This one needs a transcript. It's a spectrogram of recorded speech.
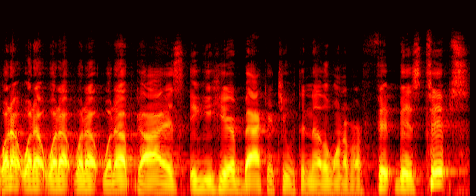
What up, what up, what up, what up, what up, guys? Iggy here back at you with another one of our FitBiz tips.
